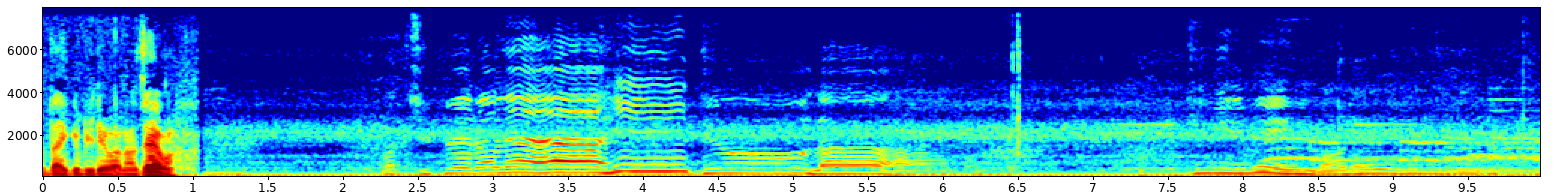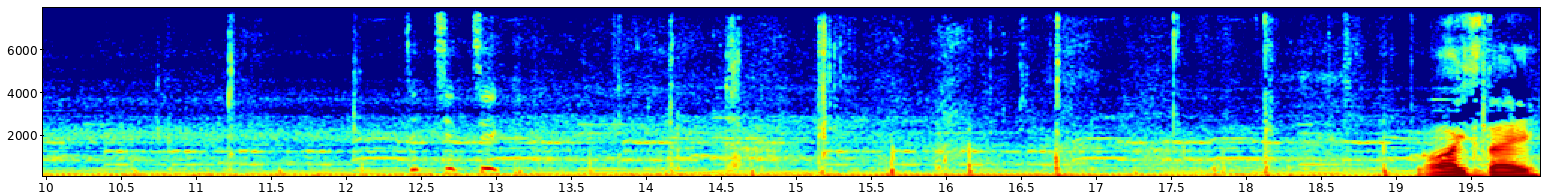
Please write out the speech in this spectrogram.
दाईको भिडियो बनाउँछ अब। Tick, tick, tick. Oh, it's day.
